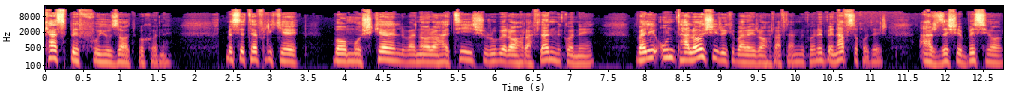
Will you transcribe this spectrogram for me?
کسب فیوزات بکنه. مثل طفلی که با مشکل و ناراحتی شروع به راه رفتن می‌کنه ولی اون تلاشی رو که برای راه رفتن می‌کنه به نفس خودش ارزش بسیار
